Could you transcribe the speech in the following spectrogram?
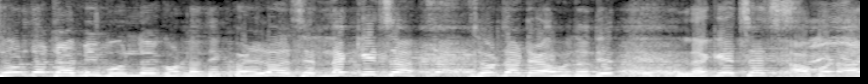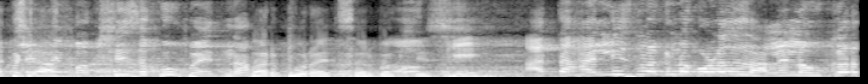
जोरदार टाळ्या. मी बोललोय कोणला ते कळलं असेल. नक्कीच जोरदार टाळ्या होऊन देत. लगेचच आपण आजच्या बक्षिसं खूप आहेत ना? भरपूर आहेत सर बक्षीस. आता हल्लीच लग्न कोणाचं झालंय लवकर?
